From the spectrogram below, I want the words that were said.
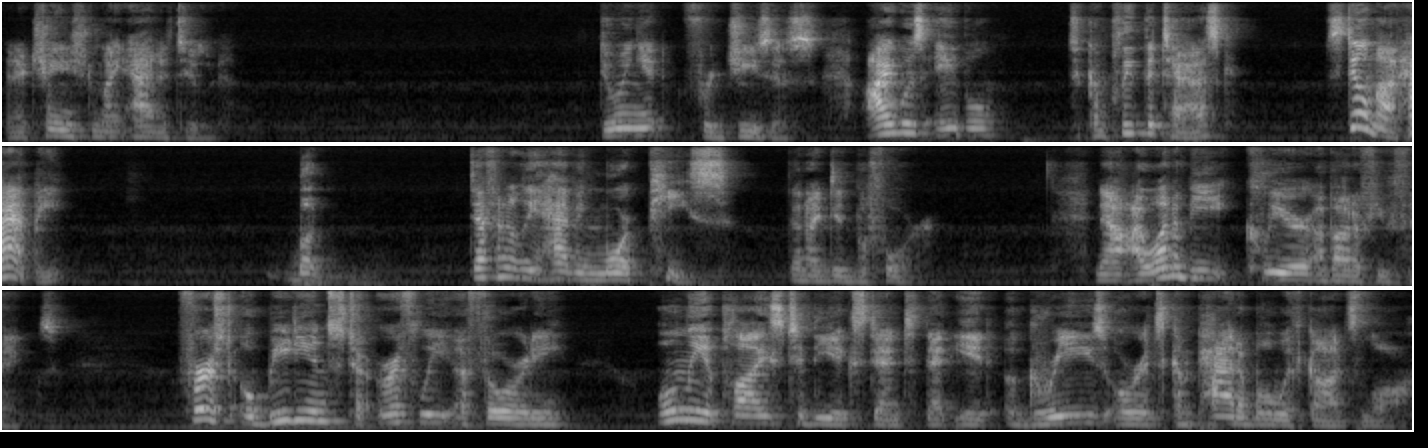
and it changed my attitude. Doing it for Jesus, I was able to complete the task, still not happy, but definitely having more peace than I did before. Now, I want to be clear about a few things. First, obedience to earthly authority only applies to the extent that it agrees or it's compatible with God's law.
